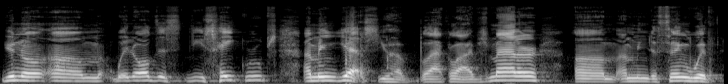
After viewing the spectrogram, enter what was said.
You know, um, with all this these hate groups. I mean, yes, you have Black Lives Matter. Um, I mean, the thing with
